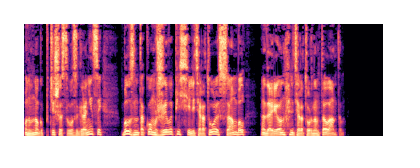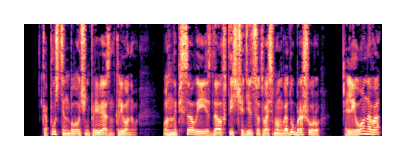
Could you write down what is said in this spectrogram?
Он много путешествовал за границей, был знатоком живописи, литературы, сам был одарен литературным талантом. Капустин был очень привязан к Леонову. Он написал и издал в 1908 году брошюру «Леонова.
